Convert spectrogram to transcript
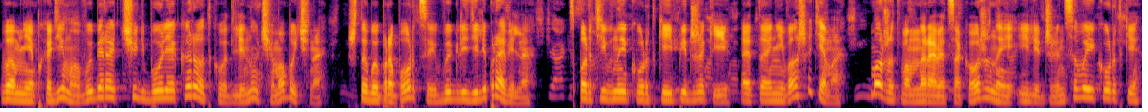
Вам необходимо выбирать чуть более короткую длину, чем обычно, чтобы пропорции выглядели правильно. Спортивные куртки и пиджаки – это не ваша тема? Может вам нравятся кожаные или джинсовые куртки?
